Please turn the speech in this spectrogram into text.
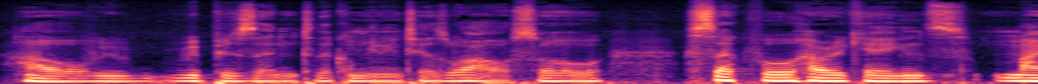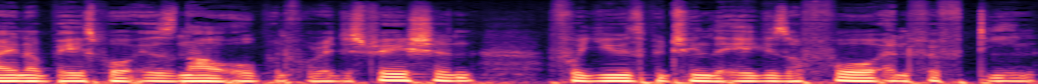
how we represent the community as well. So, Sackville Hurricanes Minor Baseball is now open for registration for youth between the ages of 4 and 15.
